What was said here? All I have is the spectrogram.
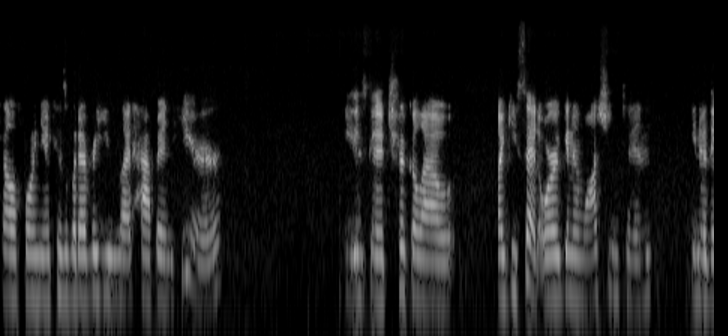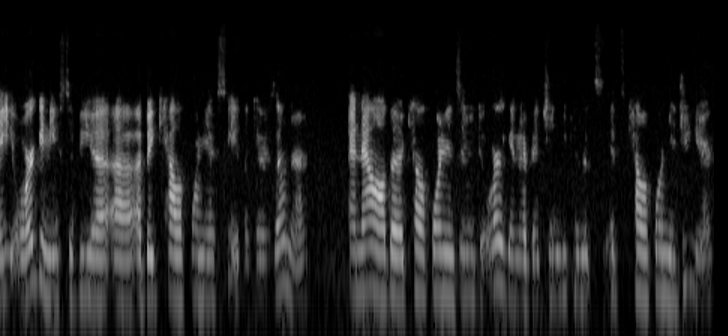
California because whatever you let happen here is going to trickle out like you said, Oregon and Washington, you know, they Oregon used to be a, a, a big California state like Arizona, and now all the Californians to Oregon are bitching because it's it's California Junior.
